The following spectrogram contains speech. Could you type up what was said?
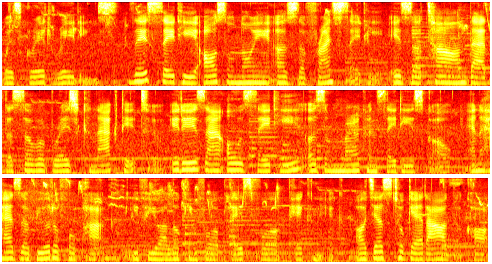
with great ratings. This city, also known as the French City, is a town that the Silver Bridge connected to. It is an old city as American cities go and has a beautiful park if you are looking for a place for a picnic or just to get out of the car.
